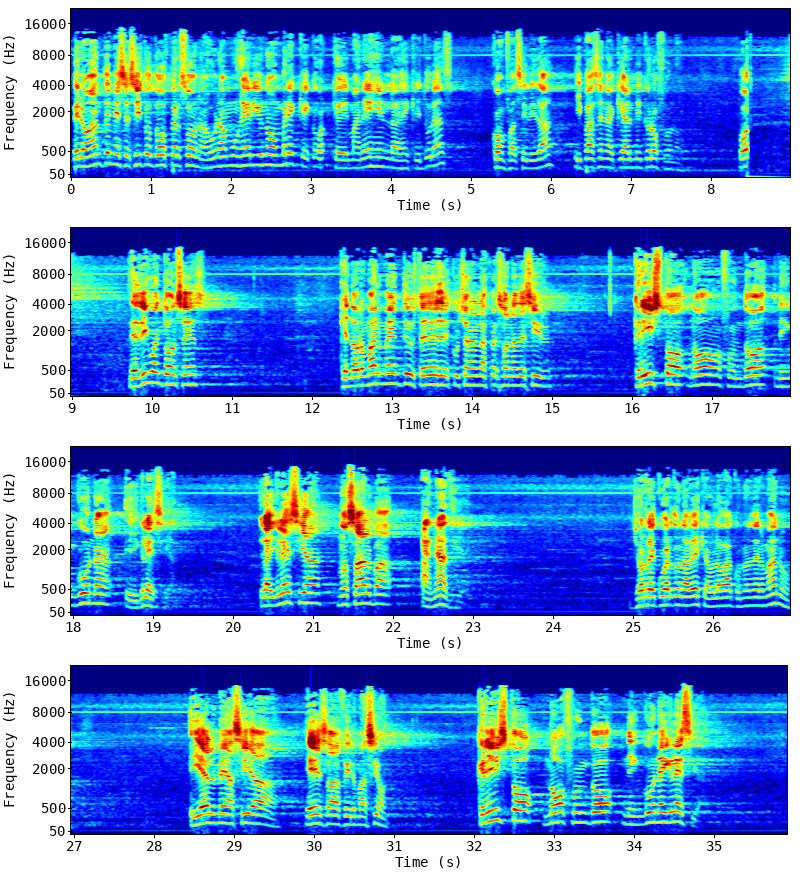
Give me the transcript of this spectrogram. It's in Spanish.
Pero antes necesito dos personas, una mujer y un hombre que, que manejen las escrituras con facilidad y pasen aquí al micrófono. Les digo entonces que normalmente ustedes escuchan a las personas decir, Cristo no fundó ninguna iglesia. La iglesia no salva a nadie. Yo recuerdo una vez que hablaba con un hermano y él me hacía esa afirmación. Cristo no fundó ninguna iglesia.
